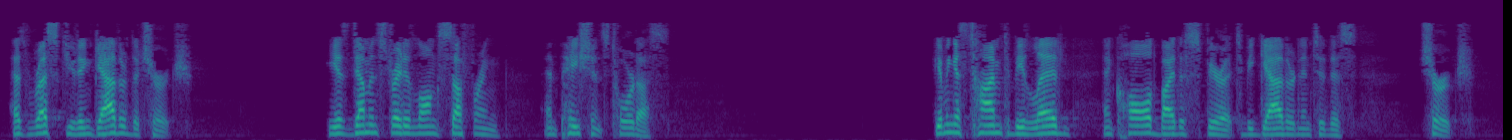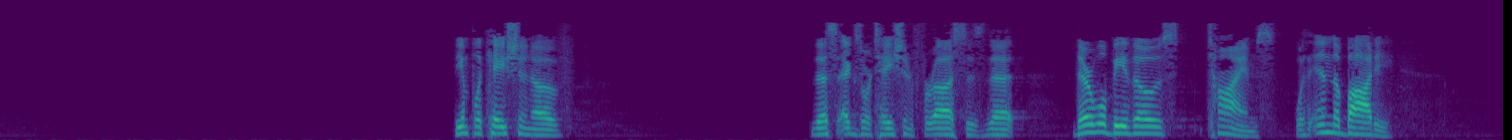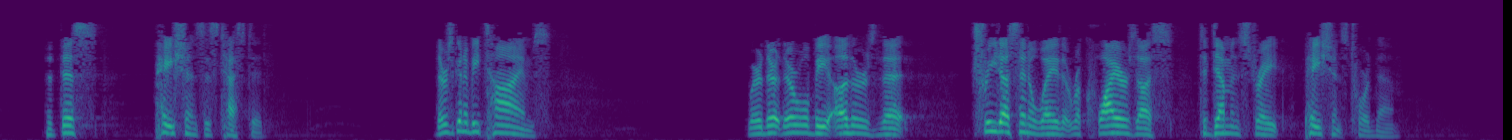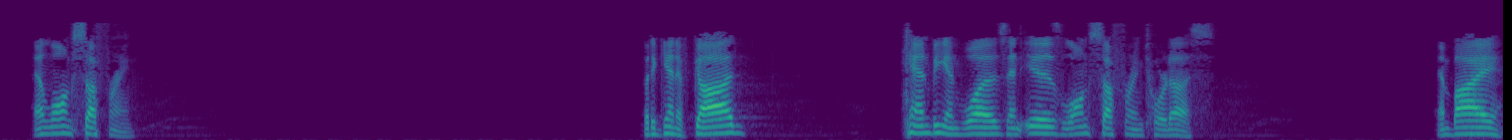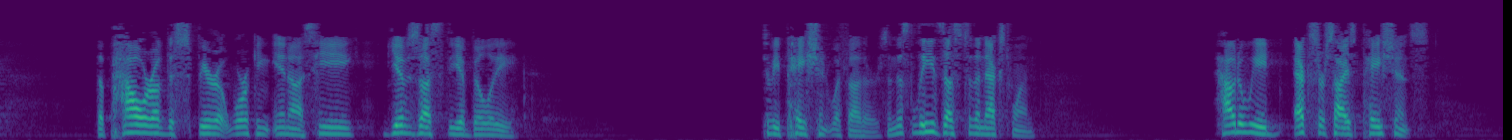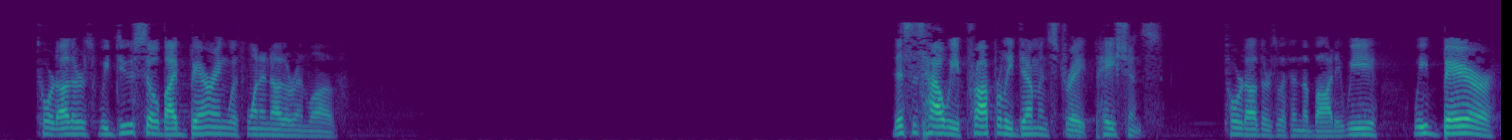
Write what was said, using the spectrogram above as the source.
has rescued and gathered the church. He has demonstrated long suffering and patience toward us giving us time to be led and called by the Spirit to be gathered into this church. The implication of this exhortation for us is that there will be those times within the body that this patience is tested. There's going to be times where there, there will be others that treat us in a way that requires us to demonstrate patience toward them and long suffering. But again, if God can be and was and is long suffering toward us, and by the power of the Spirit working in us, He gives us the ability to be patient with others. And this leads us to the next one. How do we exercise patience toward others? We do so by bearing with one another in love. This is how we properly demonstrate patience toward others within the body. We, we bear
